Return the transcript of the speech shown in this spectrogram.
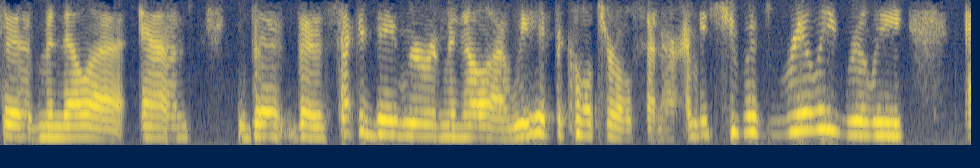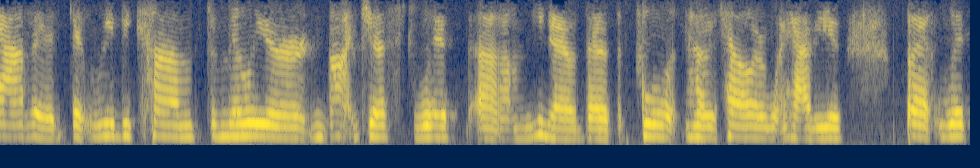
to Manila and the the second day we were in Manila we hit the cultural center. I mean, she was really really avid that we become familiar not just with um, you know the the pool at the hotel or what have you, but with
